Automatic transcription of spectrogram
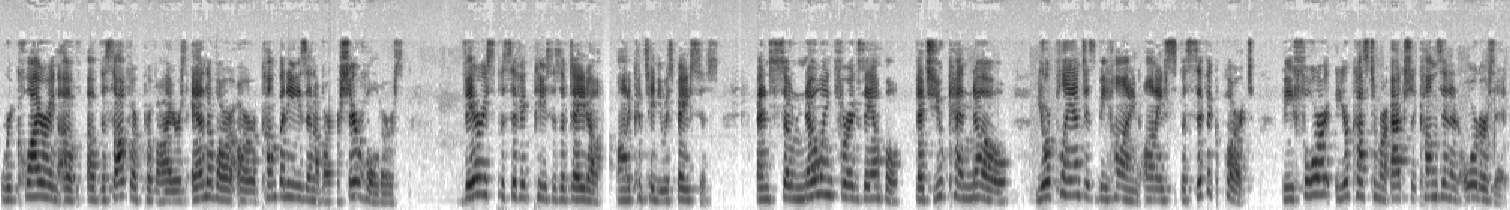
requiring of, of the software providers and of our, our companies and of our shareholders very specific pieces of data on a continuous basis. And so, knowing, for example, that you can know your plant is behind on a specific part before your customer actually comes in and orders it,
